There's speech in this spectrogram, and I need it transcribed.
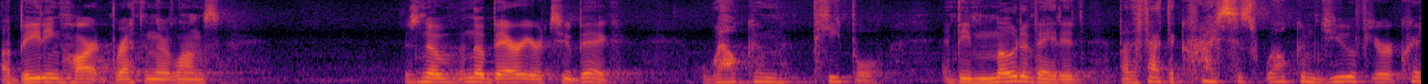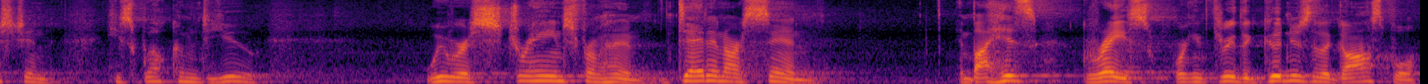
a beating heart, breath in their lungs, there's no, no barrier too big. Welcome people and be motivated by the fact that Christ has welcomed you. If you're a Christian, He's welcomed you. We were estranged from Him, dead in our sin. And by His grace, working through the good news of the gospel,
